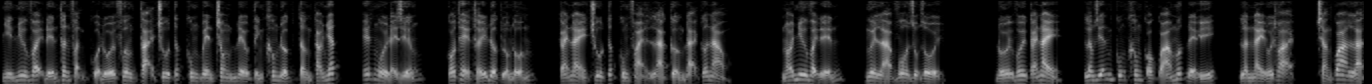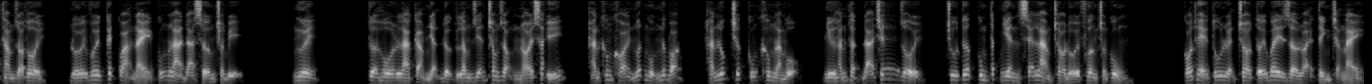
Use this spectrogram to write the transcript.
nhìn như vậy đến thân phận của đối phương tại chu tức cung bên trong đều tính không được tầng cao nhất, hết ngồi đại giếng, có thể thấy được lồn đốn, cái này chu tức cung phải là cường đại cỡ nào. Nói như vậy đến, ngươi là vô dụng rồi. Đối với cái này lâm diễn cũng không có quá mức để ý, lần này đối thoại, chẳng qua là thăm dò thôi, đối với kết quả này cũng là đã sớm chuẩn bị. Ngươi, tựa hồ là cảm nhận được lâm diễn trong giọng nói sắc ý, hắn không khỏi nuốt ngụm nước bọn hắn lúc trước cũng không làm bộ, như hắn thật đã chết rồi, chu tước cung tất nhiên sẽ làm cho đối phương cho cùng. Có thể tu luyện cho tới bây giờ loại tình trạng này,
